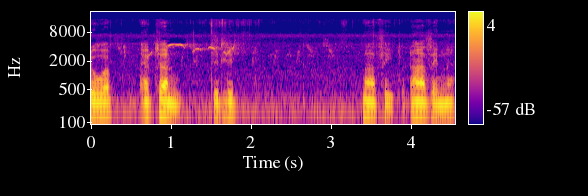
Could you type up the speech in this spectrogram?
ดูครับแอคชั่นติดลิฟต์หน้า 4.5 เซนนะ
